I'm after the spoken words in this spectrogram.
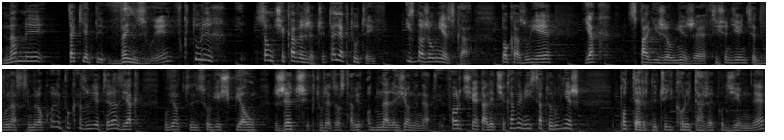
mamy takie jakby węzły, w których są ciekawe rzeczy. Tak jak tutaj Izba Żołnierska pokazuje, jak spali żołnierze w 1912 roku, ale pokazuje teraz, jak, mówiąc w cudzysłowie, śpią rzeczy, które zostały odnalezione na tym forcie. Ale ciekawe miejsca to również poterny, czyli korytarze podziemne,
